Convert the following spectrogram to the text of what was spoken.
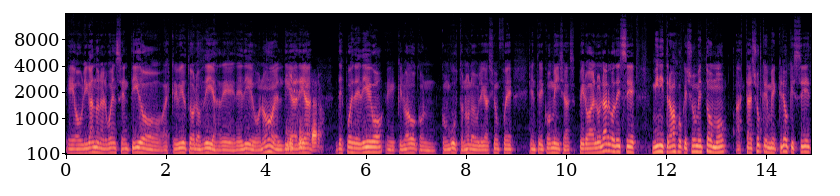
eh, obligando en el buen sentido a escribir todos los días de, Diego, ¿no? El día a día después de Diego, eh, que lo hago con, con gusto, ¿no? La obligación fue entre comillas, pero a lo largo de ese mini trabajo que yo me tomo, hasta yo que me creo que sé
